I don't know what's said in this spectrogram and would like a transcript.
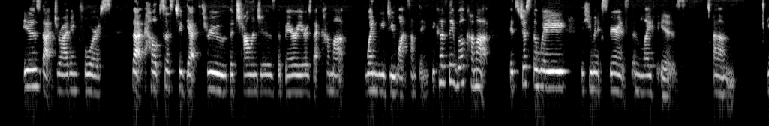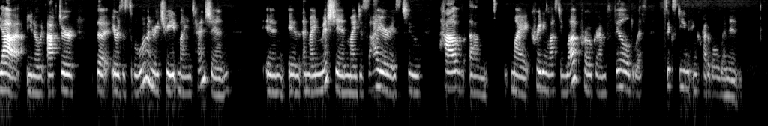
is that driving force that helps us to get through the challenges, the barriers that come up when we do want something, because they will come up. It's just the way the human experience and life is. Um, yeah, you know, after the Irresistible Woman retreat, my intention in, in and my mission, my desire is to have um, my Creating Lasting Love program filled with 16 incredible women.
